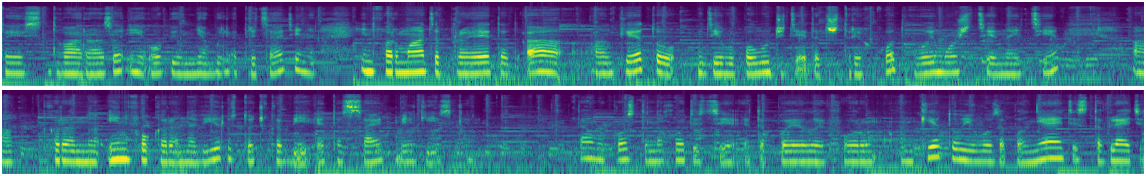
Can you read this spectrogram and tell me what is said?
тест два раза, и обе у меня были отрицательные. Информация про этот а, анкету, где вы получите этот штрих-код, вы можете найти а, info.coronavirus.b. Это сайт бельгийский. Там вы просто находите это PLA форум анкету, его заполняете, вставляете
